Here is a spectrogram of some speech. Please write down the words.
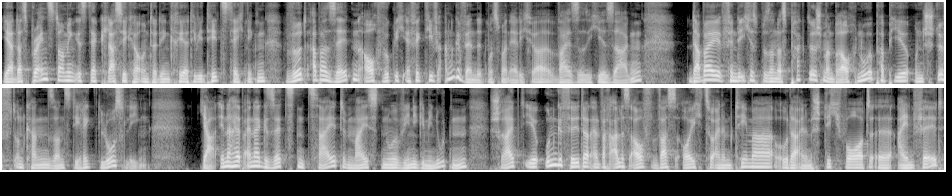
Ja, das Brainstorming ist der Klassiker unter den Kreativitätstechniken, wird aber selten auch wirklich effektiv angewendet, muss man ehrlicherweise hier sagen. Dabei finde ich es besonders praktisch, man braucht nur Papier und Stift und kann sonst direkt loslegen. Ja, innerhalb einer gesetzten Zeit, meist nur wenige Minuten, schreibt ihr ungefiltert einfach alles auf, was euch zu einem Thema oder einem Stichwort äh, einfällt.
